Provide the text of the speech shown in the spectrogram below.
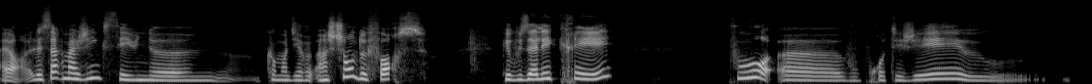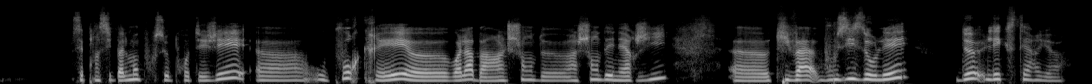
Alors, le cercle magique, c'est une, comment dire, un champ de force que vous allez créer pour vous protéger. C'est principalement pour se protéger euh, ou pour créer, euh, voilà, ben, un champ d'énergie euh, qui va vous isoler de l'extérieur.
